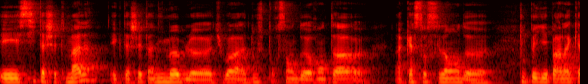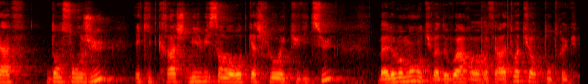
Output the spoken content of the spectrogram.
Et si tu achètes mal et que tu achètes un immeuble, euh, tu vois, à 12% de renta euh, à Cassosland, euh, tout payé par la CAF, dans son jus, et qui te crache 1800 euros de cash flow et que tu vis dessus, bah, le moment où tu vas devoir euh, refaire la toiture de ton truc,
